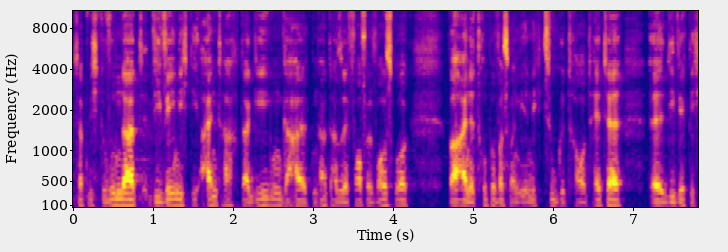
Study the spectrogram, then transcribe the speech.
Ich habe mich gewundert, wie wenig die Eintracht dagegen gehalten hat. Also der VfL Wolfsburg war eine Truppe, was man ihr nicht zugetraut hätte, äh, die wirklich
